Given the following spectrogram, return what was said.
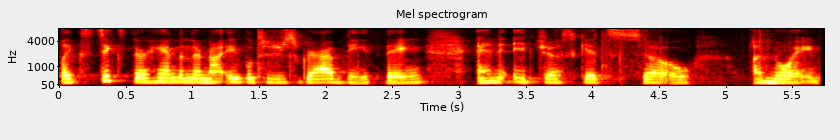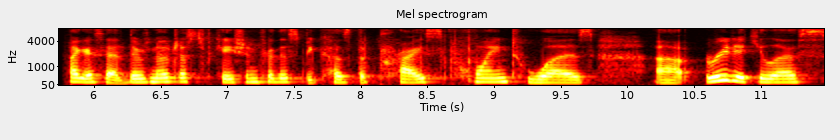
like sticks their hand and they're not able to just grab anything and it just gets so annoying. Like I said, there's no justification for this because the price point was uh, ridiculous,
